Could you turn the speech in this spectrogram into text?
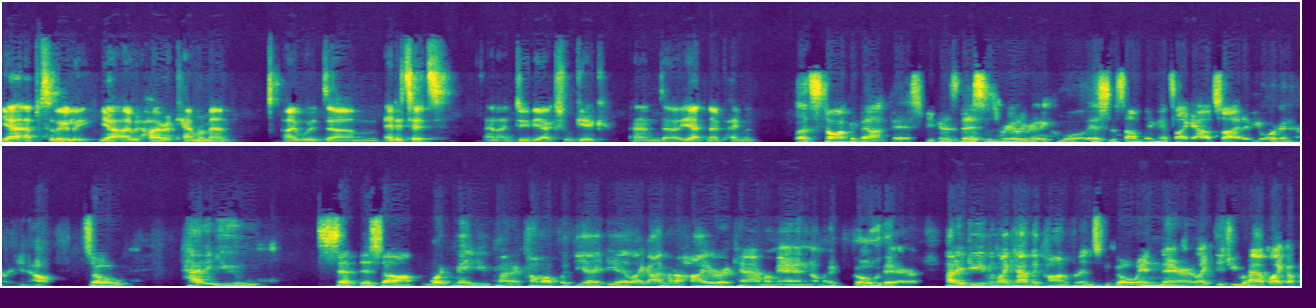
Yeah, absolutely. Yeah, I would hire a cameraman. I would um, edit it, and I'd do the actual gig. And uh, yeah, no payment. Let's talk about this because this is really really cool. This is something that's like outside of the ordinary, you know. So, how did you set this up? What made you kind of come up with the idea like I'm going to hire a cameraman and I'm going to go there how did you even like have the confidence to go in there? Like, did you have like a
